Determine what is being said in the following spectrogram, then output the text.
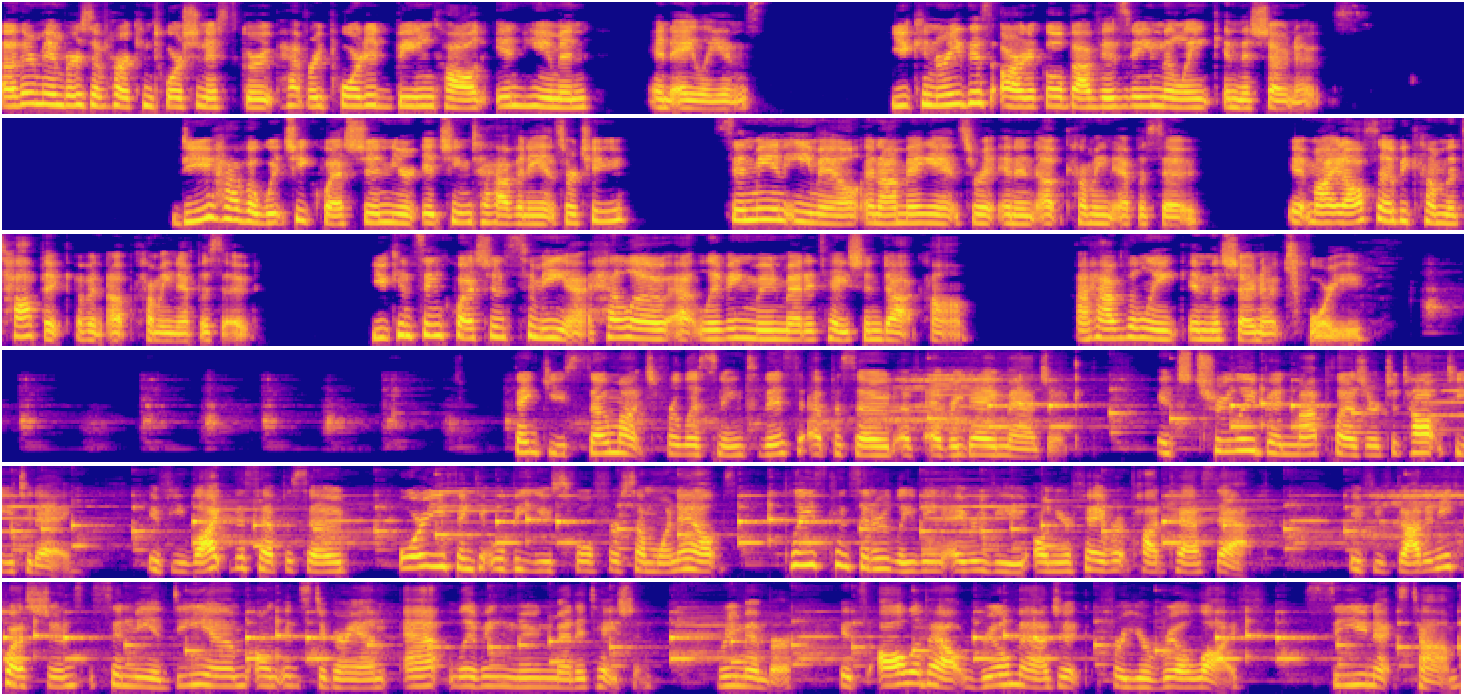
Other members of her contortionist group have reported being called inhuman and aliens. You can read this article by visiting the link in the show notes. Do you have a witchy question you're itching to have an answer to? Send me an email and I may answer it in an upcoming episode. It might also become the topic of an upcoming episode. You can send questions to me at hello at livingmoonmeditation.com. I have the link in the show notes for you. Thank you so much for listening to this episode of Everyday Magic. It's truly been my pleasure to talk to you today. If you like this episode or you think it will be useful for someone else, please consider leaving a review on your favorite podcast app. If you've got any questions, send me a DM on Instagram at Living Moon Meditation. Remember, it's all about real magic for your real life. See you next time.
